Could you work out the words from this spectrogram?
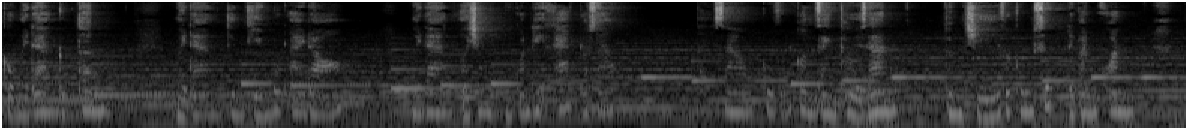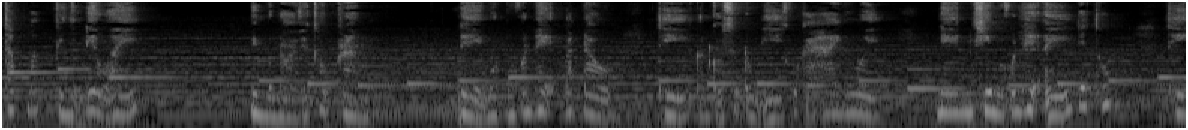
cậu mới đang độc thân, mới đang tìm kiếm một khác đó sao? Tại sao cô vẫn còn dành thời gian, tâm trí và công sức để băn khoăn, thắc mắc về những điều ấy? Mình muốn nói với cậu rằng, để một mối quan hệ bắt đầu thì cần có sự đồng ý của cả hai người. Nên khi mối quan hệ ấy kết thúc thì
